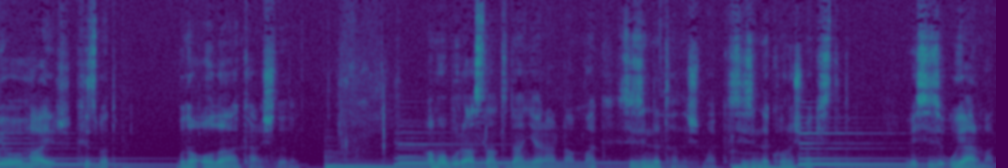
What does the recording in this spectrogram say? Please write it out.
Yo hayır kızmadım. Buna olağan karşıladım. Ama bu rastlantıdan yararlanmak, sizinle tanışmak, sizinle konuşmak istedim. Ve sizi uyarmak.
